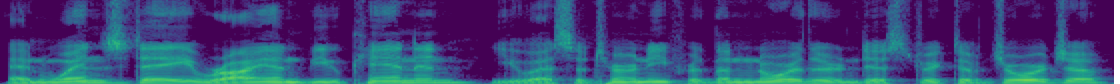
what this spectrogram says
And Wednesday, Ryan Buchanan, U.S. Attorney for the Northern District of Georgia,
